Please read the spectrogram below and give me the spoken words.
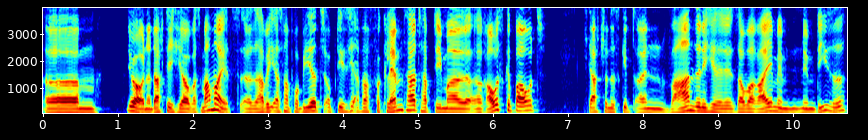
Ähm, ja, und dann dachte ich, ja, was machen wir jetzt? Also habe ich erstmal probiert, ob die sich einfach verklemmt hat, habe die mal äh, rausgebaut. Ich dachte schon, es gibt eine wahnsinnige Sauerei mit, dem- mit dem Diesel,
